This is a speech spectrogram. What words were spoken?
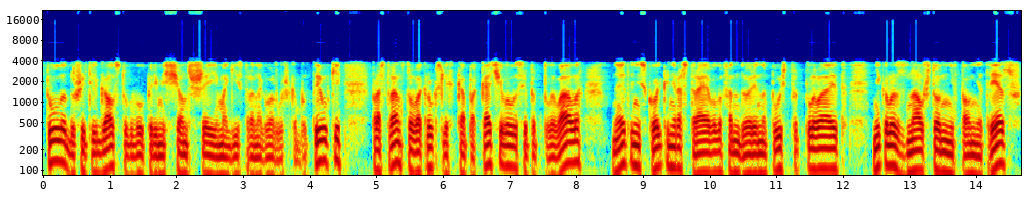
стула, душитель галстук был перемещен с шеи магистра на горлышко бутылки, пространство вокруг слегка покачивалось и подплывало, но это нисколько не расстраивало Фандорина. Пусть подплывает. Николас знал, что он не вполне трезв,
